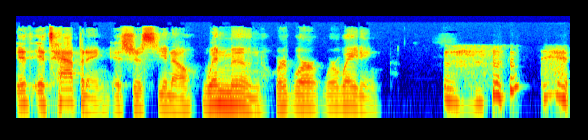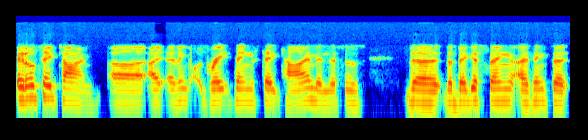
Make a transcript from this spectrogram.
it, it's happening. It's just you know, when moon. We're we're we're waiting. It'll take time. Uh, I, I think great things take time, and this is the the biggest thing I think that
